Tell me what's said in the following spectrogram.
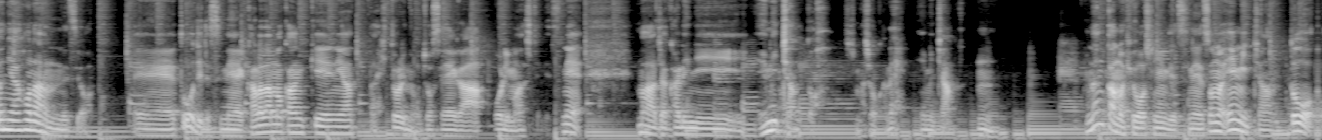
当にアホなんですよ。えー、当時ですね、体の関係にあった一人の女性がおりましてですね、まあじゃあ仮にエミちゃんとしましょうかね。エミちゃん。うん。なんかの表紙にですね、そのエミちゃんと、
